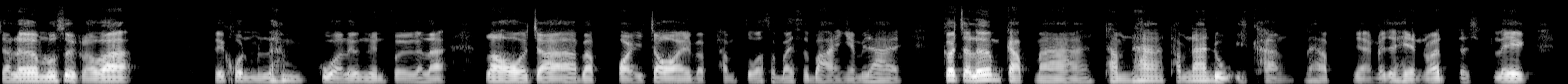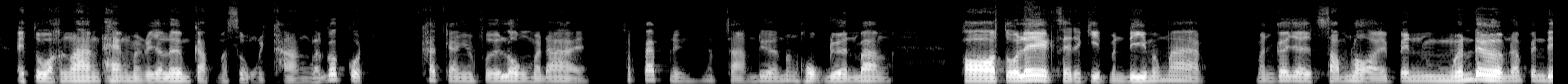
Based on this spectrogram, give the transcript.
จะเริ่มรู้สึกแล้วว่า เฮ้ยคนมันเริ่มกลัวเรื่องเงินเฟ้อกันแล้วเราจะแบบปล่อยจอยแบบทำตัวสบายๆอย่างเงี้ยไม่ได้ ก็จะเริ่มกลับมาทำหน้าทำหน้าดุอีกครั้งนะครับเนี่ยก็จะเห็นว่าเลขไอตัวข้างล่างแท่งมันก็จะเริ่มกลับมาสูงอีกครั้ง แล้วก็กดคาดการเงินเฟ้อลงมาได้ สักแป๊บหนึ่งสามเดือนบ้างหกเดือนบ้าง พอตัวเลขเศรษฐกิจมันดีมากๆ มันก็จะซ้ำรอยเป็นเหมือนเดิมนะเป็นเด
